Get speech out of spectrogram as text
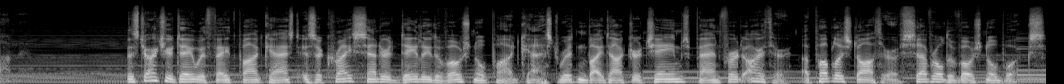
Amen. The Start Your Day with Faith podcast is a Christ centered daily devotional podcast written by Dr. James Panford Arthur, a published author of several devotional books.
